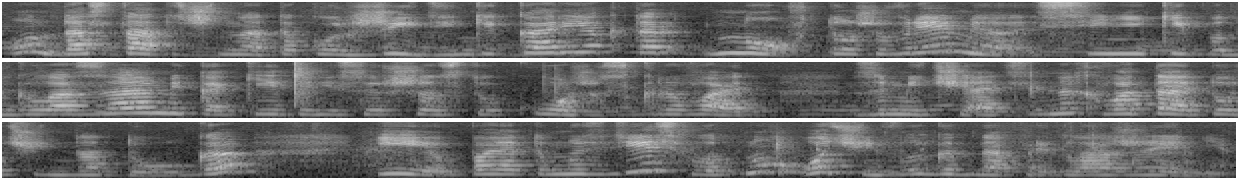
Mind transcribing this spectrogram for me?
Он достаточно такой жиденький корректор, но в то же время синяки под глазами, какие-то несовершенства кожи скрывает замечательно, хватает очень надолго. И поэтому здесь вот, ну, очень выгодное предложение.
